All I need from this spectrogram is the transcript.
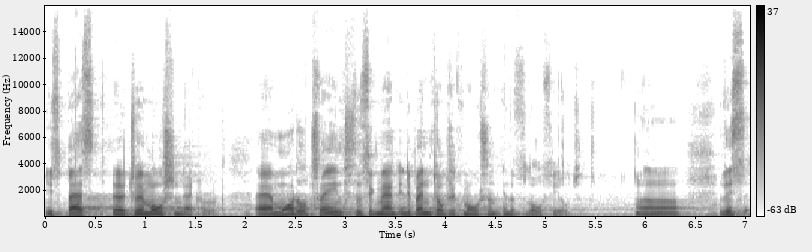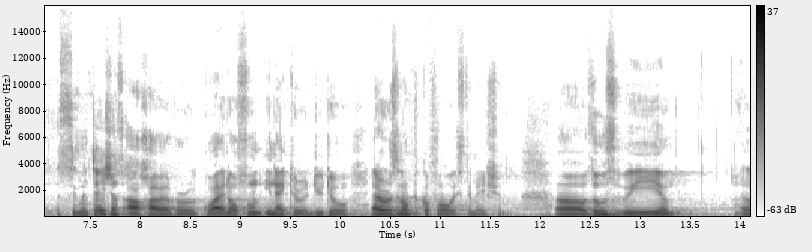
is passed uh, to a motion network, a model trained to segment independent object motion in the flow field. Uh, these segmentations are, however, quite often inaccurate due to errors in optical flow estimation. Uh, thus, we uh,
